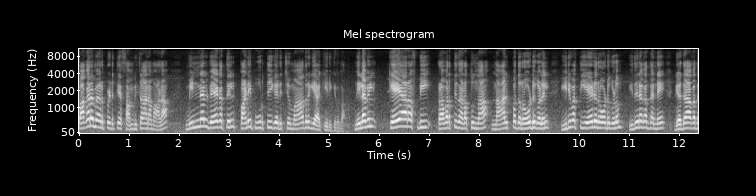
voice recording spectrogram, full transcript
പകരമേർപ്പെടുത്തിയ സംവിധാനമാണ് മിന്നൽ വേഗത്തിൽ പണി പൂർത്തീകരിച്ച് മാതൃകയാക്കിയിരിക്കുന്നത്. നിലവിൽ കെ ആർ എഫ് ബി പ്രവൃത്തി നടത്തുന്ന നാൽപ്പത് റോഡുകളിൽ ഇരുപത്തിയേഴ് റോഡുകളും ഇതിനകം തന്നെ ഗതാഗത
